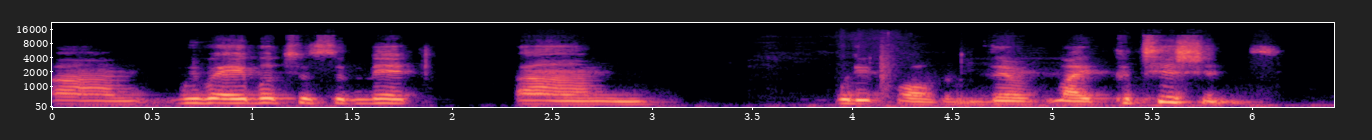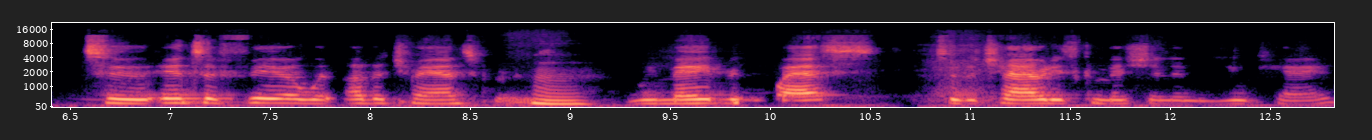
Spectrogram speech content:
Um, we were able to submit. Um, what do you call them? They're like petitions to interfere with other transfers. Mm. We made requests to the Charities Commission in the UK.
